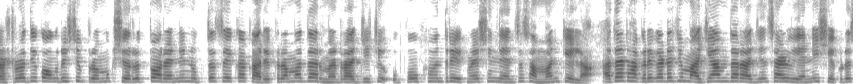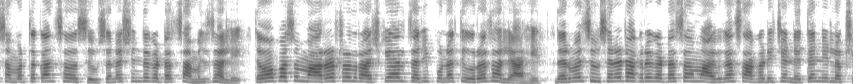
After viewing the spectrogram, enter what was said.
राष्ट्रवादी काँग्रेसचे प्रमुख शरद पवार यांनी नुकतंच एका कार्यक्रमादरम्यान राज्याचे उपमुख्यमंत्री एकनाथ शिंदे यांचा सन्मान केला. आता ठाकरे गटाचे माजी आमदार राजन साळवे यांनी शेकडो समर्थकांसह शिवसेना शिंदे गटात सामील झाले. तेव्हापासून महाराष्ट्रात राजकीय हालचाली पुन्हा तीव्र झाल्या आहेत. दरम्यान शिवसेना ठाकरे गटासह महाविकास आघाडीच्या नेत्यांनी लक्ष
